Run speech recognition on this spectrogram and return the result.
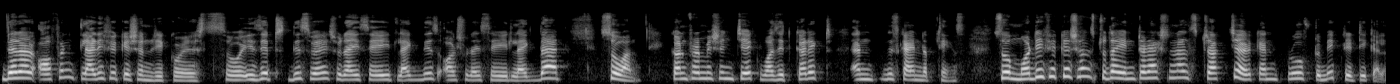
there are often clarification requests. So, is it this way? Should I say it like this or should I say it like that? So on. Confirmation check, was it correct? And this kind of things. So, modifications to the interactional structure can prove to be critical.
